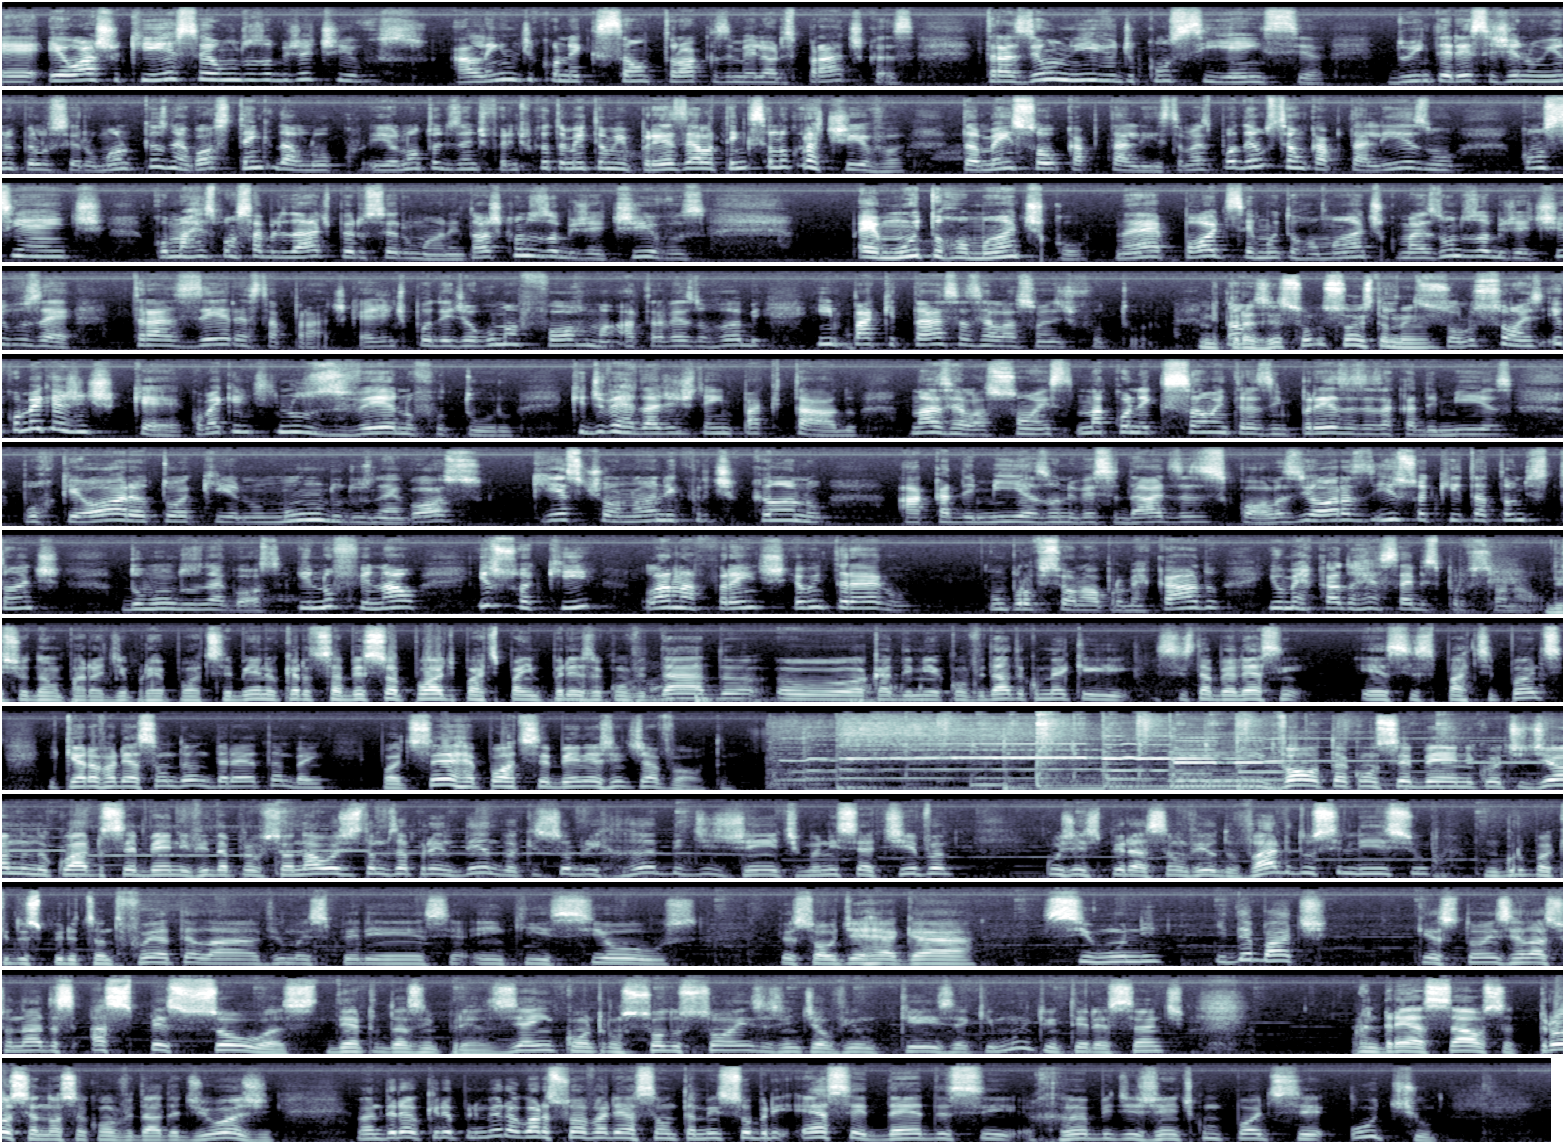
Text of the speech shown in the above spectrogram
É, eu acho que esse é um dos objetivos. Além de conexão, trocas e melhores práticas, trazer um nível de consciência do interesse genuíno pelo ser humano, porque os negócios têm que dar lucro. E eu não estou dizendo diferente, porque eu também tenho uma empresa ela tem que ser lucrativa. Também sou capitalista, mas podemos ter um capitalismo consciente, com uma responsabilidade pelo ser humano. Então, acho que um dos objetivos é muito romântico, né? Pode ser muito romântico, mas um dos objetivos é trazer essa prática, é a gente poder de alguma forma, através do hub, impactar essas relações de futuro. E então, trazer soluções também. E soluções. E como é que a gente quer? Como é que a gente nos vê no futuro? Que de verdade a gente tem impactado nas relações, na conexão entre as empresas e as academias, porque ora eu estou aqui no mundo dos negócios questionando e criticando a academia, as universidades, as escolas. E horas, isso aqui está tão distante do mundo dos negócios. E no final, isso aqui, lá na frente, eu entrego um profissional para o mercado e o mercado recebe esse profissional. Deixa eu dar uma paradinha para o repórter CBN. Eu quero saber se só pode participar empresa convidada ou academia convidada. Como é que se estabelecem esses participantes? E quero a avaliação da André também. Pode ser? Repórter CBN e a gente já volta. Volta com o CBN Cotidiano, no quadro CBN Vida Profissional. Hoje estamos aprendendo aqui sobre Hub de Gente, uma iniciativa cuja inspiração veio do Vale do Silício. Um grupo aqui do Espírito Santo foi até lá, viu uma experiência em que CEOs, pessoal de RH, se une e debate questões relacionadas às pessoas dentro das empresas. E aí encontram soluções. A gente já ouviu um case aqui muito interessante. Andréa Salsa trouxe a nossa convidada de hoje. André, eu queria primeiro agora sua avaliação também sobre essa ideia desse hub de gente, como pode ser útil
